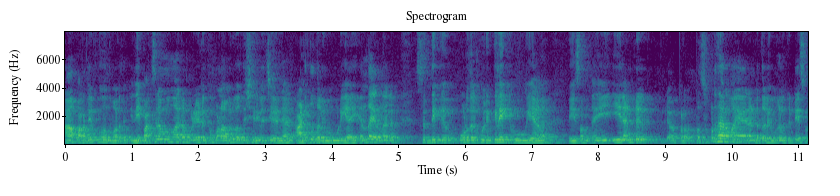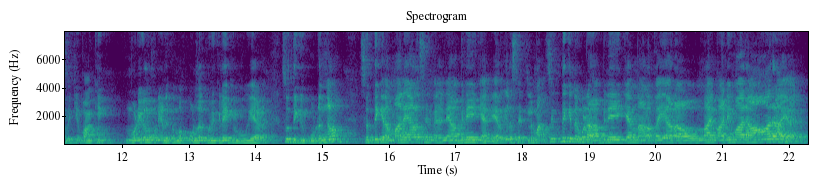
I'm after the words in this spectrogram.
ആ പറഞ്ഞിരുന്നു എന്ന് പറഞ്ഞു. ഇനി അച്ഛനമ്മമാരുടെ മൊഴി എടുക്കുമ്പോൾ അവരും അത് ശരിവെച്ച് കഴിഞ്ഞാൽ അടുത്ത തെളിവ് കൂടിയായി. എന്തായിരുന്നാലും സിദ്ദിഖ് കൂടുതൽ കുരുക്കിലേക്ക് പോവുകയാണ്. ഈ ഈ- രണ്ട് സുപ്രധാനമായ രണ്ട് തെളിവുകൾ കിട്ടിയ സ്ഥിതിക്ക് ബാക്കി മൊഴികളും കൂടി എടുക്കുമ്പോൾ കൂടുതൽ കുരുക്കിലേക്ക് പോവുകയാണ് സിദ്ദിഖ് കുടുങ്ങണം. സിദ്ദിഖിനെ മലയാള സിനിമയിൽ അഭിനയിക്കാൻ ഏതെങ്കിലും സെറ്റിൽ സിദ്ധിക്കിന്റെ കൂടെ അഭിനയിക്കാൻ നാളെ തയ്യാറാവുന്ന നടിമാരാരായാലും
